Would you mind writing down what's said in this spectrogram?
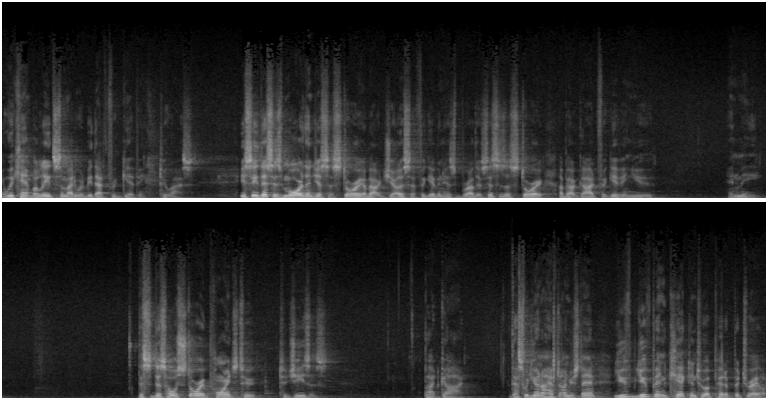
And we can't believe somebody would be that forgiving to us. You see, this is more than just a story about Joseph forgiving his brothers. This is a story about God forgiving you and me. This, this whole story points to, to Jesus. But God. That's what you and I have to understand. You've, you've been kicked into a pit of betrayal,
